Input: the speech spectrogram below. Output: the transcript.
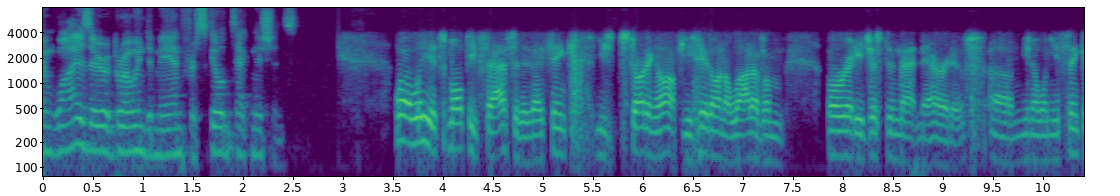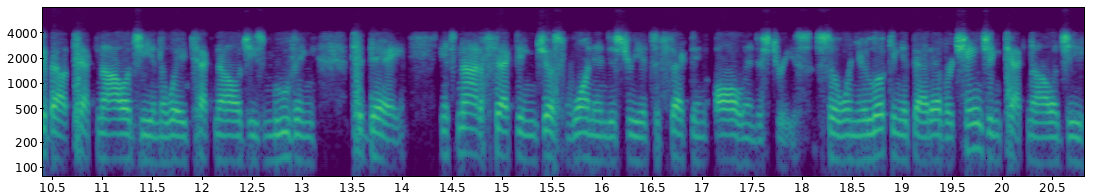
And why is there a growing demand for skilled technicians? Well, Lee, it's multifaceted. I think you, starting off, you hit on a lot of them already just in that narrative. Um, you know, when you think about technology and the way technology is moving today, it's not affecting just one industry, it's affecting all industries. So when you're looking at that ever changing technology,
